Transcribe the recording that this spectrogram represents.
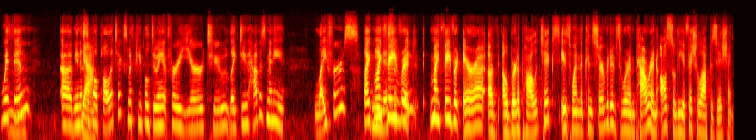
within mm-hmm. uh, municipal yeah. politics with people doing it for a year or two like do you have as many lifers like my favorite my favorite era of alberta politics is when the conservatives were in power and also the official opposition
